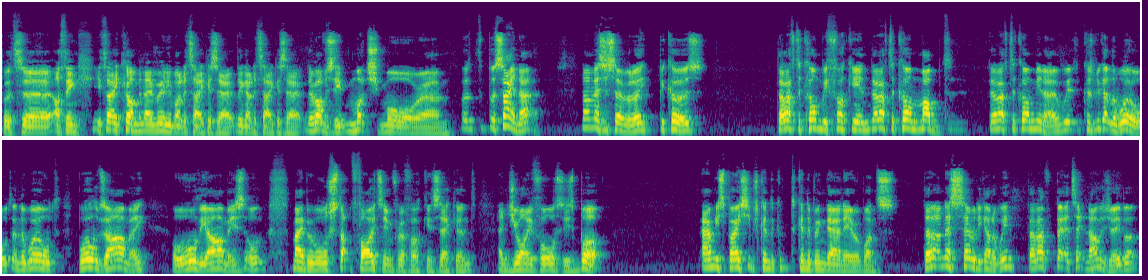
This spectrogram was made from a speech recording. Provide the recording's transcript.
But uh, I think if they come and they really want to take us out, they're going to take us out. They're obviously much more. Um, but, but saying that, not necessarily, because they'll have to come with fucking. They'll have to come mobbed They'll have to come, you know, because we got the world and the world world's army or all the armies, or maybe we'll stop fighting for a fucking second and join forces. But how many spaceships can they, can they bring down here at once? They're not necessarily going to win. They'll have better technology, but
